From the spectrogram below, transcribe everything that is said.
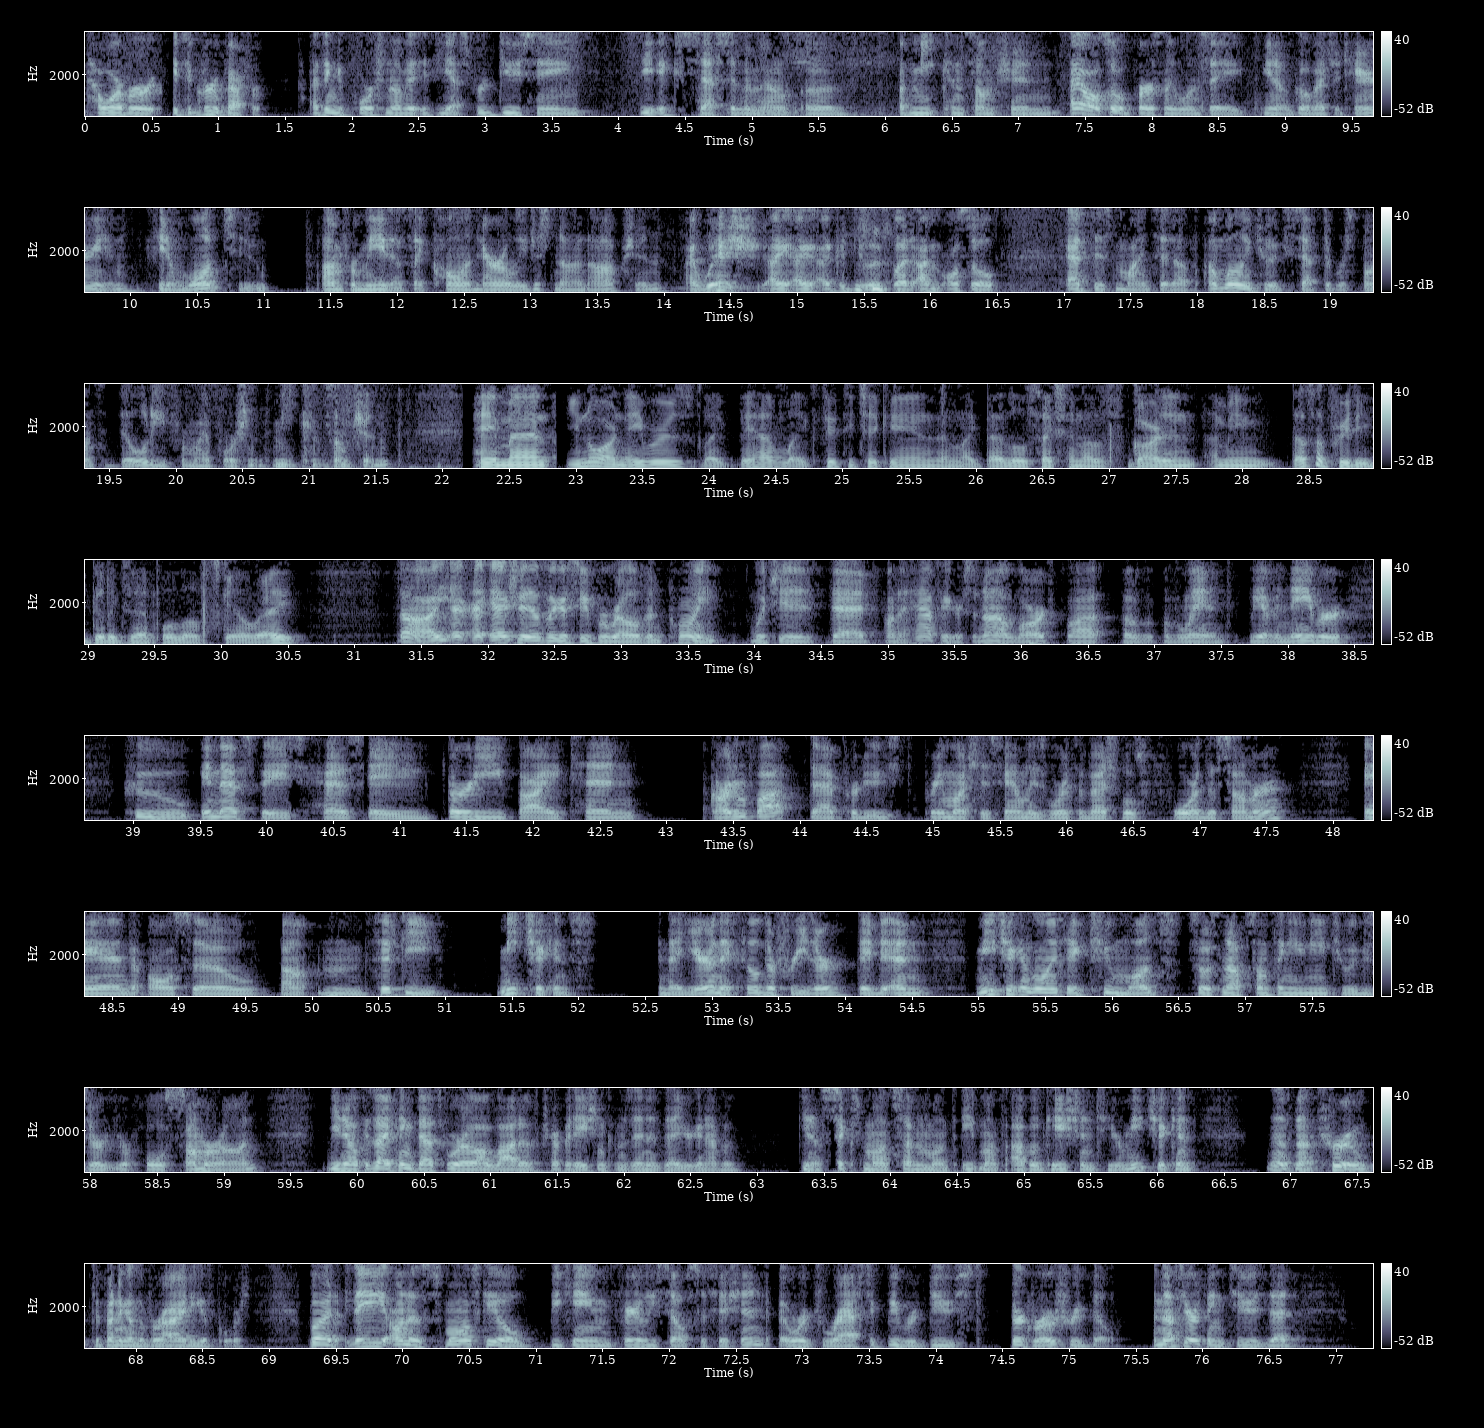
However, it's a group effort. I think a portion of it is yes, reducing the excessive amount of of meat consumption. I also personally wouldn't say you know go vegetarian if you don't want to. Um, for me, that's like culinarily just not an option. I wish I, I, I could do it, but I'm also at this mindset of I'm willing to accept the responsibility for my portion of the meat consumption. Hey man, you know our neighbors, like they have like 50 chickens and like that little section of garden. I mean, that's a pretty good example of scale, right? No, I, I, actually, that's like a super relevant point, which is that on a half acre, so not a large plot of, of land, we have a neighbor who, in that space, has a 30 by 10 garden plot that produced pretty much his family's worth of vegetables for the summer, and also um, 50 meat chickens in that year, and they filled their freezer. They did, and meat chickens only take two months, so it's not something you need to exert your whole summer on you know, because I think that's where a lot of trepidation comes in is that you're going to have a, you know, six month, seven month, eight month obligation to your meat chicken. That's not true, depending on the variety, of course. But they, on a small scale, became fairly self sufficient or drastically reduced their grocery bill. And that's the other thing, too, is that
